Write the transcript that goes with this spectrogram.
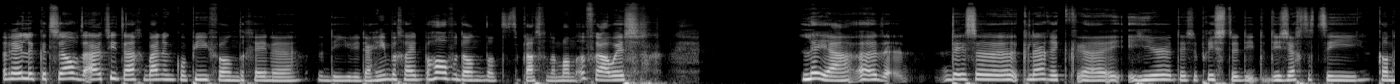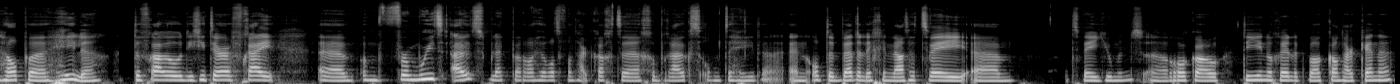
redelijk hetzelfde uitziet. Eigenlijk bijna een kopie van degene die jullie daarheen begeleidt. Behalve dan dat het in plaats van een man een vrouw is. Lea, eh, de- deze cleric eh, hier, deze priester, die, die zegt dat hij kan helpen helen. De vrouw die ziet er vrij eh, vermoeid uit. Blijkbaar al heel wat van haar krachten gebruikt om te helen. En op de bedden liggen inderdaad twee, ehm, twee humans. Eh, Rocco, die je nog redelijk wel kan herkennen.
